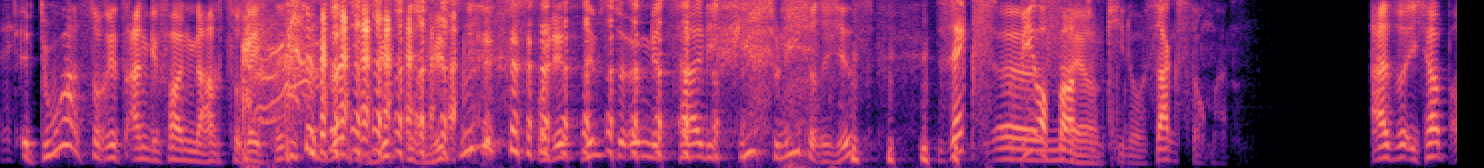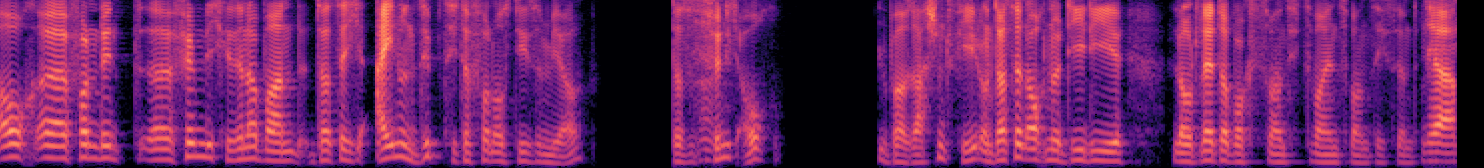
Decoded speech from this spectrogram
Rechne. Du hast doch jetzt angefangen nachzurechnen. Ich habe gesagt, ich will es nicht wissen. Und jetzt nimmst du irgendeine Zahl, die viel zu niedrig ist. Sechs? Wie Äh, oft warst naja. du im Kino? Sag's doch mal. Also, ich habe auch äh, von den äh, Filmen, die ich gesehen habe, waren tatsächlich 71 davon aus diesem Jahr. Das ist, Hm. finde ich, auch überraschend viel. Und das sind auch nur die, die laut Letterbox 2022 sind. Ja,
